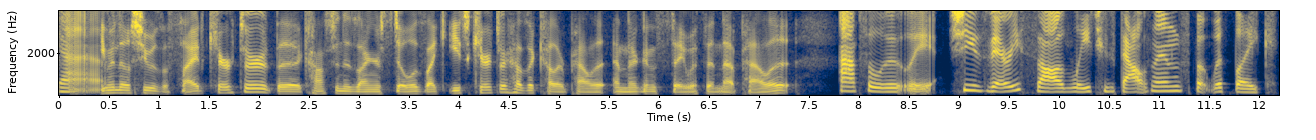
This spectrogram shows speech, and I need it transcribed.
yes. Even though she was a side character, the costume designer still was like, each character has a color palette, and they're going to stay within that palette. Absolutely. She's very solidly 2000s, but with like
